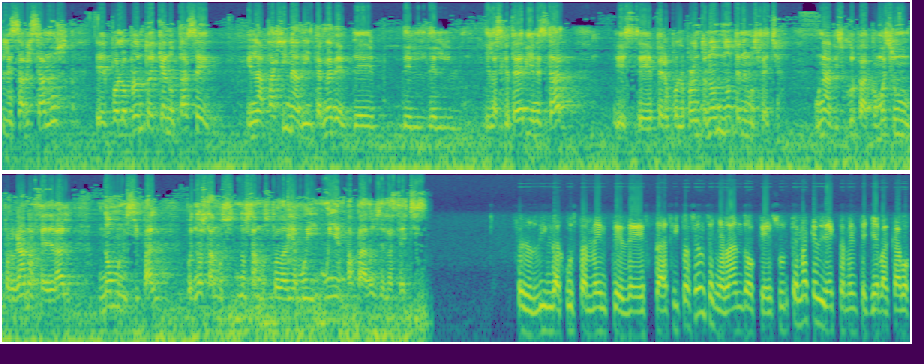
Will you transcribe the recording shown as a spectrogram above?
les avisamos. Eh, por lo pronto hay que anotarse en la página de internet de, la Secretaría de Bienestar, este, pero por lo pronto no, no tenemos fecha. Una disculpa, como es un programa federal, no municipal, pues no estamos, no estamos todavía muy, muy empapados de las fechas se deslinda justamente de esta situación, señalando que es un tema que directamente lleva a cabo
